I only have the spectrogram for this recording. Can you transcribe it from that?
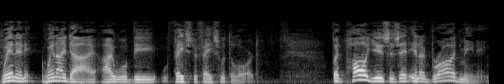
when, when I die, I will be face to face with the Lord. But Paul uses it in a broad meaning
